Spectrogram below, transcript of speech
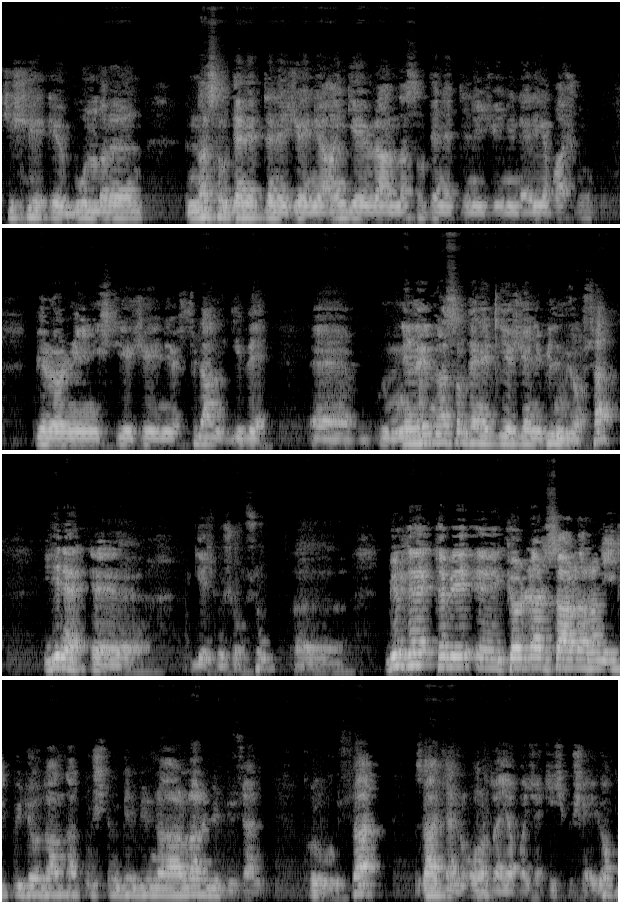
kişi e, bunların nasıl denetleneceğini, hangi evran nasıl denetleneceğini, nereye başvurup bir örneğini isteyeceğini filan gibi e, neleri nasıl denetleyeceğini bilmiyorsa yine e, geçmiş olsun. E, bir de tabii e, körler sağırlar hani ilk videoda anlatmıştım birbirini ağırlar bir düzen kurulmuşsa zaten orada yapacak hiçbir şey yok.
